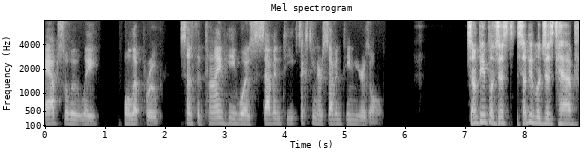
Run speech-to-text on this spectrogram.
absolutely bulletproof since the time he was 17, 16 or 17 years old. Some people just some people just have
